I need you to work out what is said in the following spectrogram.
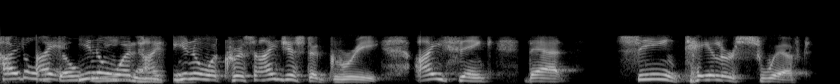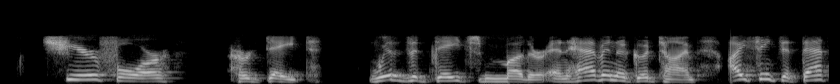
Titles I, don't you know what I you know what Chris I just agree. I think that seeing Taylor Swift cheer for her date with the date's mother and having a good time, I think that that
